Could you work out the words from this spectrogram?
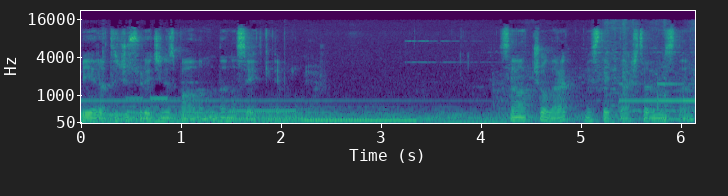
ve yaratıcı süreciniz bağlamında nasıl etkide bulunuyor? Sanatçı olarak meslektaşlarınızla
